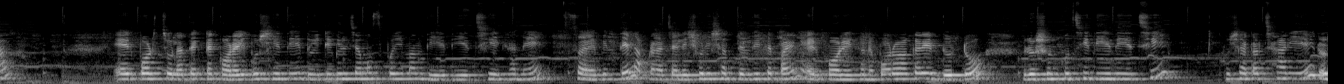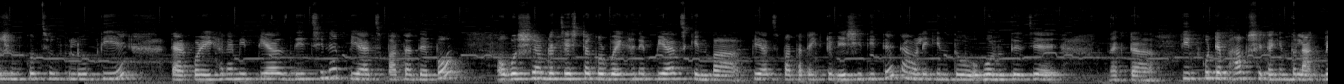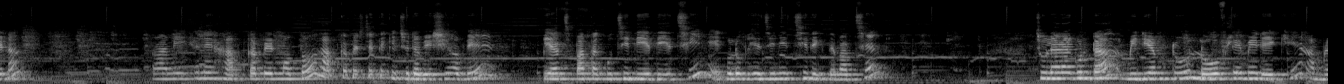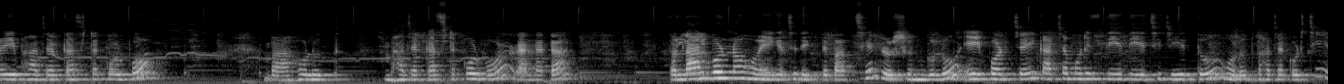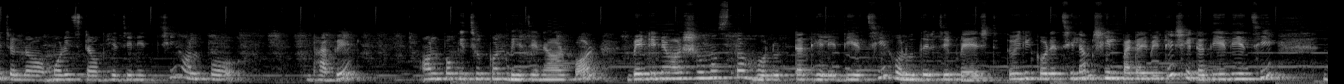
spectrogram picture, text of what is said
এরপর চোলাতে একটা কড়াই বসিয়ে দিয়ে দুই টেবিল চামচ পরিমাণ দিয়ে দিয়েছি এখানে সয়াবিন তেল। আপনারা চাইলে সরিষার তেল দিতে পারেন। এরপর এখানে বড় আকারের দুটো রসুন কুচি দিয়ে দিয়েছি। খোসাটা ছাড়িয়ে রসুন কুচুগুলো দিয়ে তারপরে এখানে আমি পেঁয়াজ দিচ্ছি না, পেঁয়াজ পাতা দেব। অবশ্যই আমরা চেষ্টা করব এখানে পেঁয়াজ কিংবা পেঁয়াজ পাতাটা একটু বেশি দিতে, তাহলে কিন্তু হলুদের যে একটা তিতকুটে ভাব সেটা কিন্তু লাগবে না। তো আমি এখানে হাফ কাপের মতো, হাফ কাপের চাইতে কিছুটা বেশি হবে। পেঁয়াজ পাতা কুচি দিয়ে দিয়েছি, এগুলো ভেজে নিচ্ছি, দেখতে পাচ্ছেন। চুলার আগুনটা মিডিয়াম টু লো ফ্লেমে রেখে আমরা এই ভাজার কাজটা করব। বা হলুদ ভাজার কাজটা করব রান্নাটা। তো লাল বর্ণ হয়ে গেছে দেখতে পাচ্ছেন রসুনগুলো। এই পর্যায়ে কাঁচা মরিচ দিয়ে দিয়েছি যেহেতু হলুদ ভাজা করছি, এজন্য মরিচটাও ভেজে নিচ্ছি অল্পভাবে অল্প কিছুক্ষণ ভেজে নেওয়ার পর বেটে নেওয়ার সমস্ত হলুদটা ঢেলে দিয়েছি। হলুদের যে পেস্ট তৈরি করেছিলাম শিলপাটায় বেটে সেটা দিয়ে দিয়েছি।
